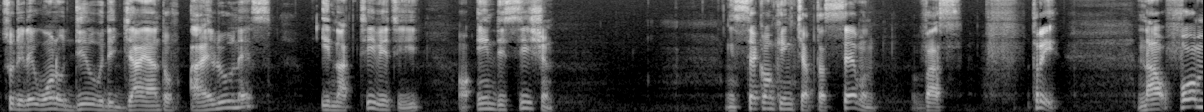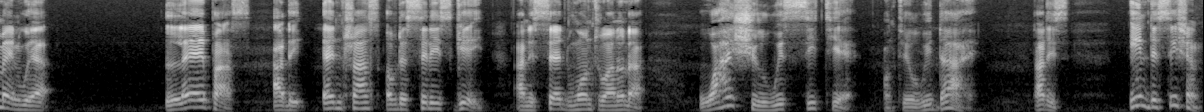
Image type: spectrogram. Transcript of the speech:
So do they want to deal with the giant of idleness, inactivity, or indecision? In 2 Kings chapter 7, verse 3. Now, four men were lepers at the entrance of the city's gate, and they said one to another, Why should we sit here until we die? That is indecision,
